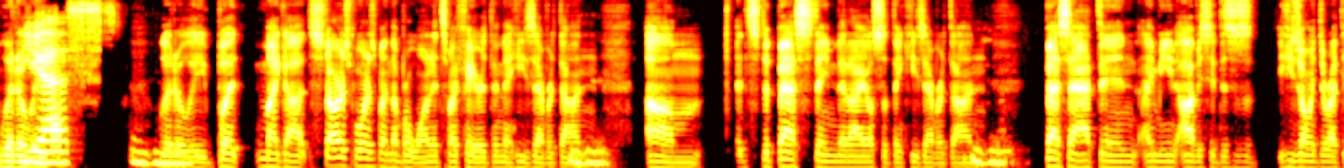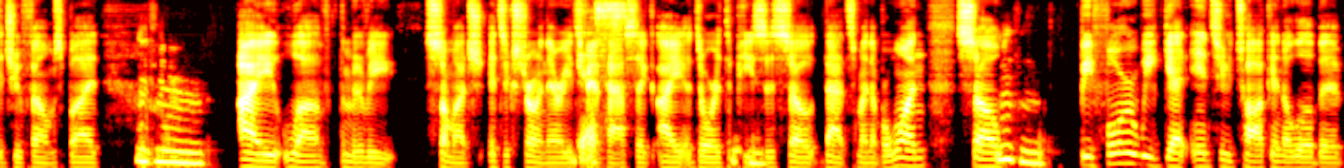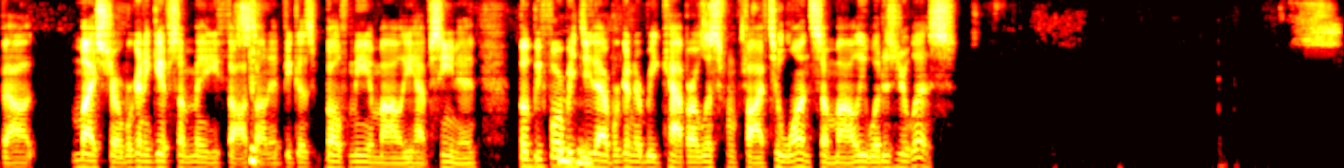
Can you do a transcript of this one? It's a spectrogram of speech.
literally. Yes. Mhm, literally. But my God, Stars Born is my number one. It's my favorite thing that he's ever done. mhm, Um, it's the best thing that I also think he's ever done. mhm, Best acting. I mean, obviously, this is he's only directed two films, but mhm. I love the movie so much. It's extraordinary. It's Yes. fantastic. I adore it to Mhm, pieces. So that's my number one. So mhm, before we get into talking a little bit about Maestro, we're going to give some many thoughts on it because both me and Molly have seen it. But before we do mhm. that, we're going to recap our list from five to one. So, Molly, what is your list?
